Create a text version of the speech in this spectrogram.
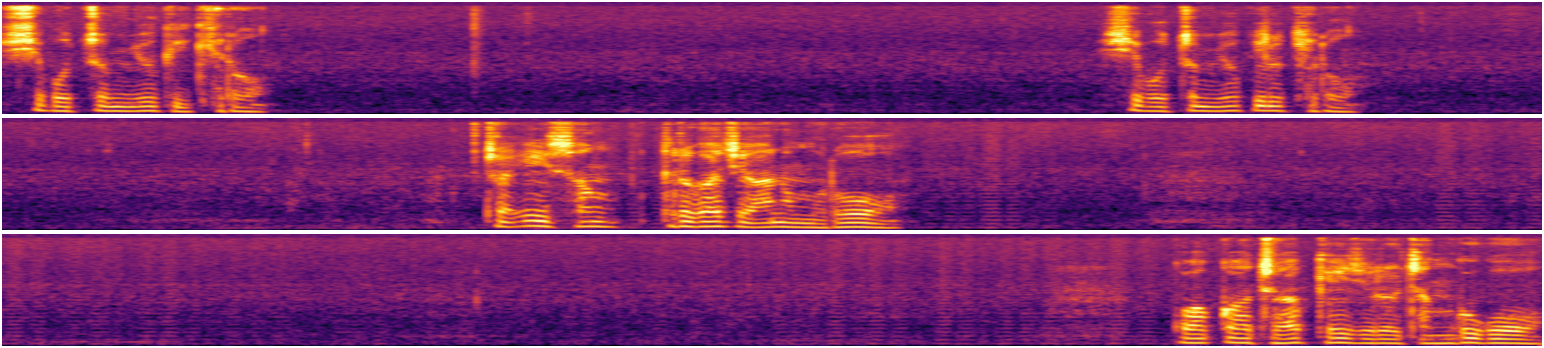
15.62kg 15.61kg 자, 이 이상 들어가지 않으므로 고압과 저압 게이지를 잠그고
